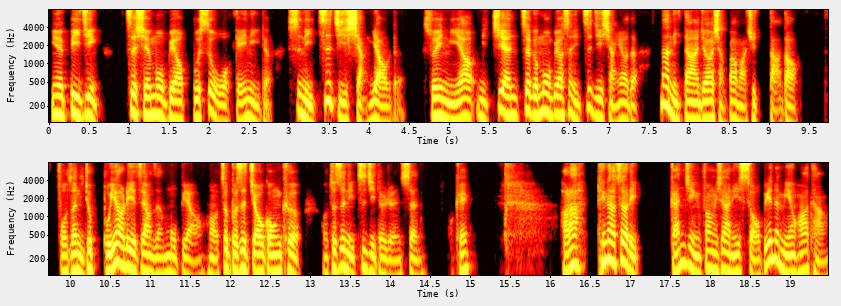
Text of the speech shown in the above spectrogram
因为毕竟这些目标不是我给你的，是你自己想要的，所以你要，你既然这个目标是你自己想要的，那你当然就要想办法去达到，否则你就不要列这样子的目标哦，这不是交功课哦，这是你自己的人生。OK，好了，听到这里。赶紧放下你手边的棉花糖，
